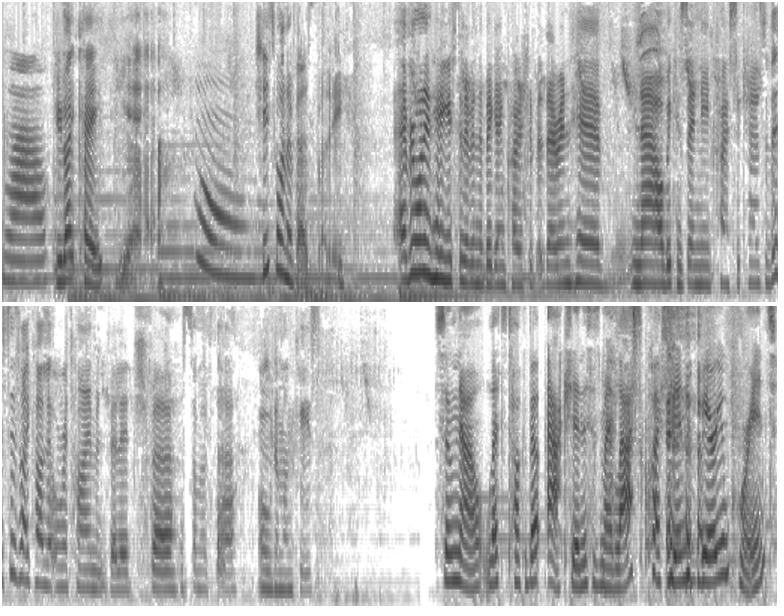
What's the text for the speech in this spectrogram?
Wow. Do you like Kate? Yeah. Aww. She's one of us, buddy. Everyone in here used to live in the big enclosure, but they're in here now because they need closer care. So this is like our little retirement village for some of the older monkeys. So now let's talk about action. This is my yes. last question, very important.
